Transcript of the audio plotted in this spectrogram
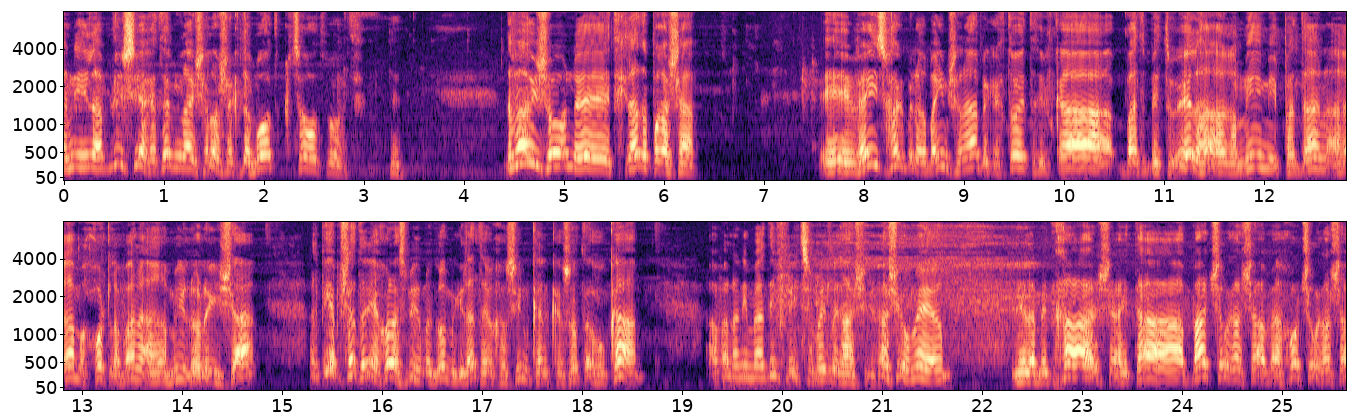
אני לבלי שיח אתן אולי שלוש הקדמות קצרות מאוד. דבר ראשון, תחילת הפרשה. ויהי יצחק בן ארבעים שנה בקחתו את רבקה בת בתואל הארמי מפדן ארם אחות לבן הארמי לא לאישה. על פי הפשט אני יכול להסביר מדוע מגילת היוחסין כאן כזאת ארוכה, אבל אני מעדיף להיצמד לרש"י. רש"י אומר, ללמדך שהייתה בת של רשע ואחות של רשע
